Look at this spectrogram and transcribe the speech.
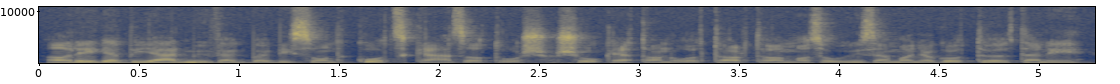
A régebbi járművekbe viszont kockázatos, sok etanol tartalmazó üzemanyagot tölteni,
